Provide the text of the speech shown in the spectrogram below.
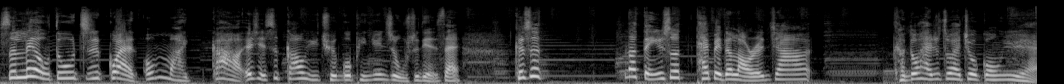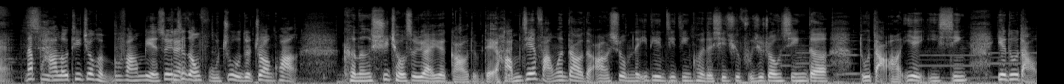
是六都之冠。Oh my god！而且是高于全国平均值五十点三。可是，那等于说，台北的老人家很多还是住在旧公寓，哎，那爬楼梯就很不方便。所以，这种辅助的状况，可能需求是越来越高，对不对？好，我们今天访问到的啊，是我们的伊甸基金会的西区辅助中心的督导啊，叶怡兴叶督导。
